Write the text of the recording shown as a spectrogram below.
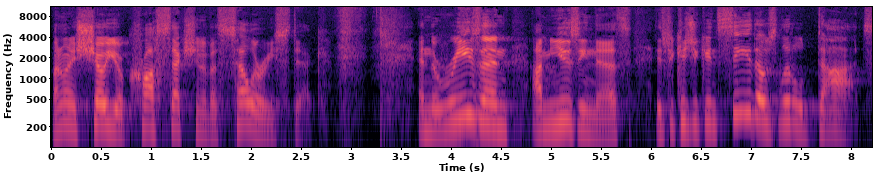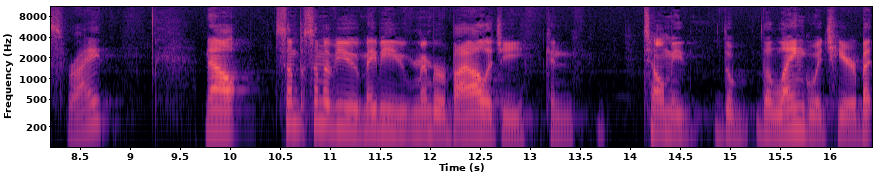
but I'm going to show you a cross section of a celery stick. And the reason I'm using this is because you can see those little dots, right? Now, some, some of you, maybe you remember biology, can tell me the, the language here, but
